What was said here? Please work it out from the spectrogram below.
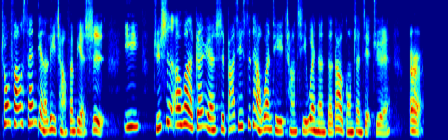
中方三点的立场分别是。一、局势恶化的根源是巴基斯坦问题长期未能得到公正解决。二、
